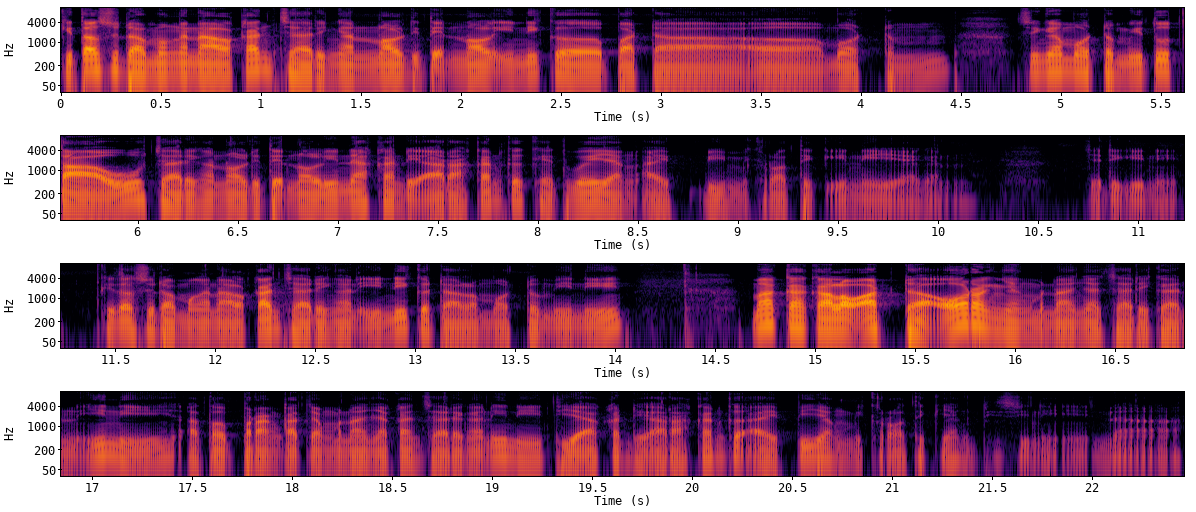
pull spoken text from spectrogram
kita sudah mengenalkan jaringan 0.0 ini kepada uh, modem sehingga modem itu tahu jaringan 0.0 ini akan diarahkan ke gateway yang IP mikrotik ini ya kan. Jadi gini kita sudah mengenalkan jaringan ini ke dalam modem ini maka kalau ada orang yang menanya jaringan ini atau perangkat yang menanyakan jaringan ini, dia akan diarahkan ke IP yang mikrotik yang di sini. Nah,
